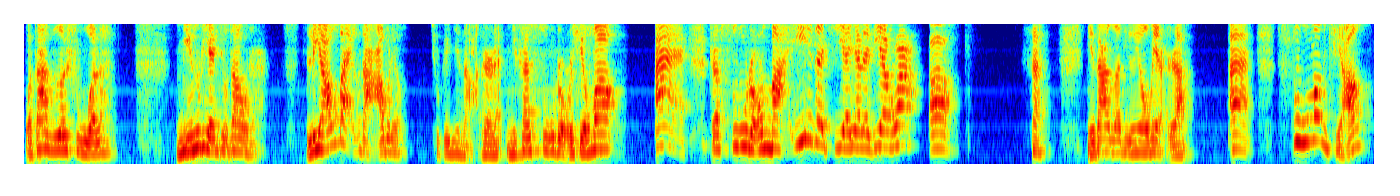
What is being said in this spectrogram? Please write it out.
我大哥说了，明天就到这儿，两百个 W 就给你拿着了。你看苏总行吗？哎，这苏总满意的接下来电话啊，你大哥挺有名啊。哎，苏梦强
